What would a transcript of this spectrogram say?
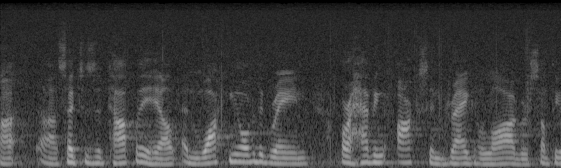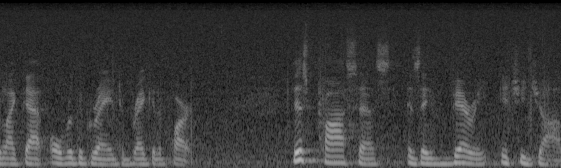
uh, uh, such as the top of the hill, and walking over the grain or having oxen drag a log or something like that over the grain to break it apart. This process is a very itchy job.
